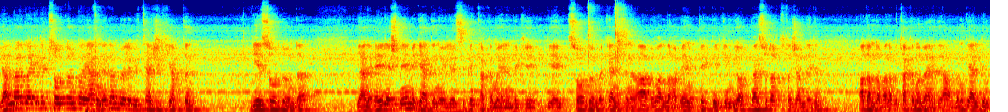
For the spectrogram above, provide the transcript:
Yanlarına gidip sorduğumda yani neden böyle bir tercih yaptın diye sorduğumda yani eğleşmeye mi geldin öyle spin takımı elindeki diye sorduğumda kendisine abi vallahi benim pek bilgim yok ben sudak tutacağım dedim. Adam da bana bu takımı verdi aldım geldim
